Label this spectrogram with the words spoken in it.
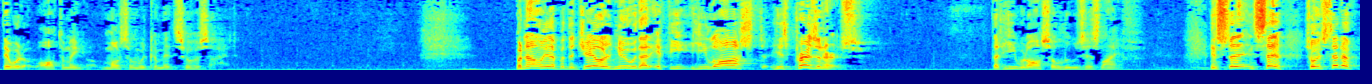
they would ultimately, most of them would commit suicide. But not only that, but the jailer knew that if he, he lost his prisoners, that he would also lose his life. Instead, instead, so instead of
